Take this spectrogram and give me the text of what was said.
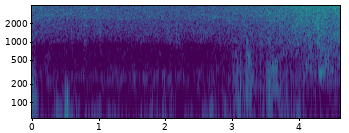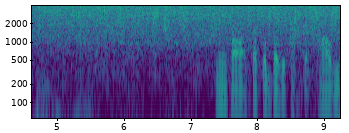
ี้นี่ก็จักรบอลจะทำกับข้าวเม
